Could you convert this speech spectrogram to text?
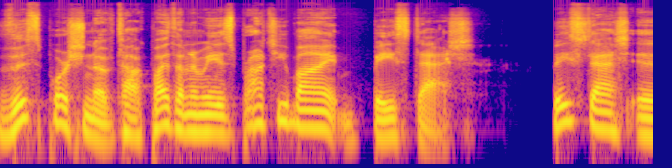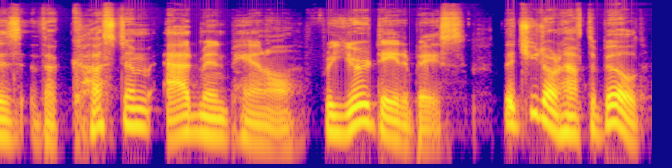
This portion of Talk Python to Me is brought to you by Base Dash. Base Dash is the custom admin panel for your database that you don't have to build.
